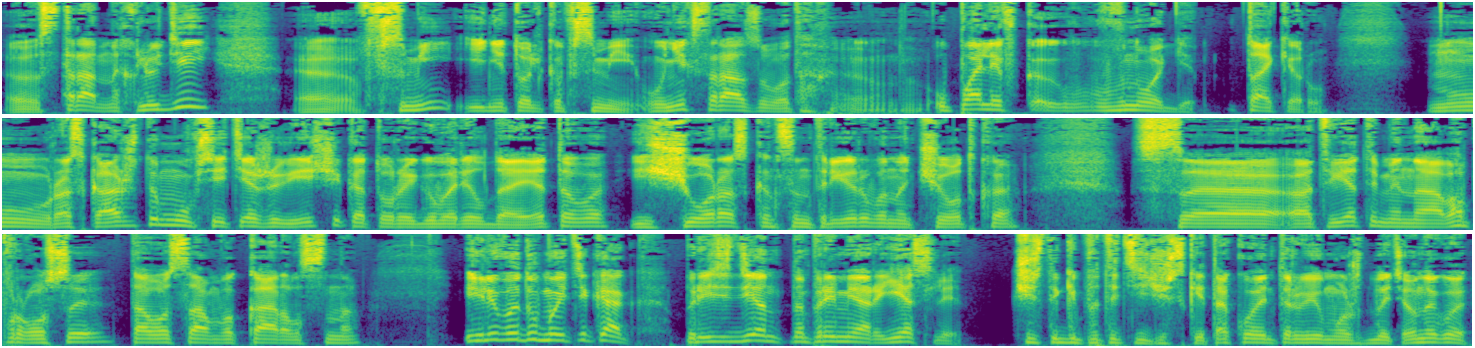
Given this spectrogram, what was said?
э, странных людей э, в СМИ, и не только в СМИ, у них сразу вот э, упали в, в ноги Такеру. Ну, расскажет ему все те же вещи, которые говорил до этого, еще раз концентрированно, четко, с э, ответами на вопросы того самого Карлсона. Или вы думаете как? Президент, например, если чисто гипотетически, такое интервью может быть. Он такой,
